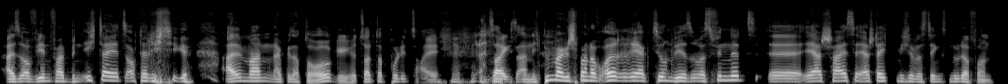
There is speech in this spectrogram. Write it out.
Also auf jeden Fall bin ich da jetzt auch der richtige Allmann und habe gesagt, oh, gehe jetzt halt zur Polizei zeige es an. Ich bin mal gespannt auf eure Reaktion, wie ihr sowas findet. Äh, eher scheiße, eher schlecht. Michael, was denkst du davon?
